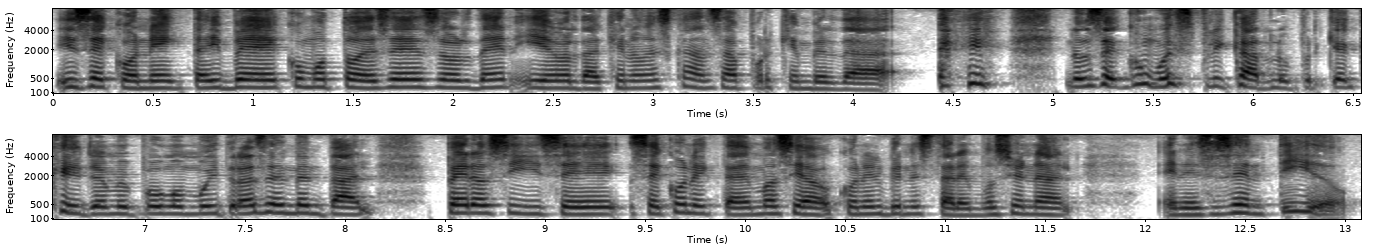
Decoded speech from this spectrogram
y se conecta y ve como todo ese desorden y de verdad que no descansa porque en verdad no sé cómo explicarlo porque aquí ya me pongo muy trascendental, pero sí se, se conecta demasiado con el bienestar emocional. En ese sentido,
